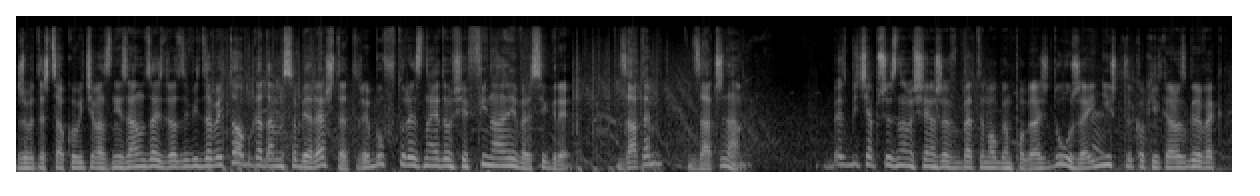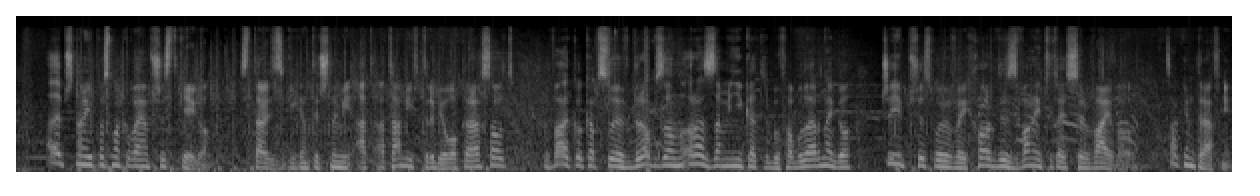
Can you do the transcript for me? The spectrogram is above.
Żeby też całkowicie was nie zanudzać, drodzy widzowie, to obgadamy sobie resztę trybów, które znajdą się w finalnej wersji gry. Zatem, zaczynamy. Bez bicia przyznam się, że w betę mogłem pograć dłużej niż tylko kilka rozgrywek, ale przynajmniej posmakowałem wszystkiego. Stać z gigantycznymi at-atami w trybie Walker Assault, walk o kapsuły w Drop Zone oraz zamiennika trybu fabularnego, czyli przysłowiowej hordy zwanej tutaj Survival. Całkiem trafnie.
